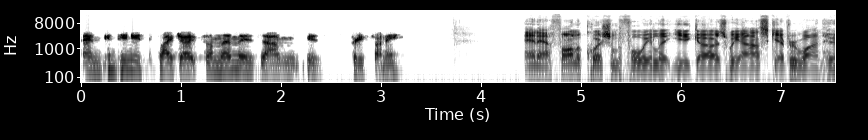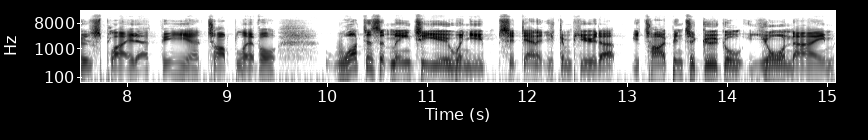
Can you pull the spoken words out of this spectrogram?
and continues to play jokes on them is um is pretty funny. And our final question before we let you go, as we ask everyone who's played at the uh, top level, what does it mean to you when you sit down at your computer, you type into Google your name,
